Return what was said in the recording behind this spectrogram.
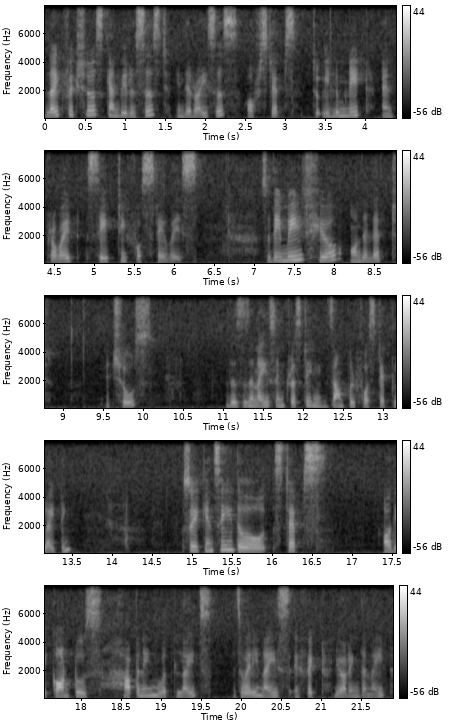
Light fixtures can be recessed in the rises of steps to illuminate and provide safety for stairways. So, the image here on the left it shows this is a nice interesting example for step lighting. So, you can see the steps or the contours happening with lights it is a very nice effect during the night.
